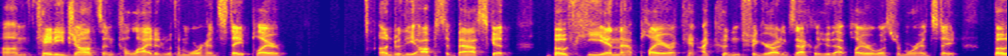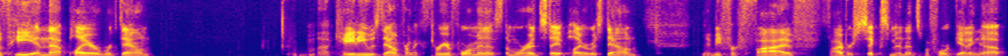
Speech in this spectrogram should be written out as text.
Um, KD Johnson collided with a Morehead State player under the opposite basket. Both he and that player, I can't, I couldn't figure out exactly who that player was for Morehead State. Both he and that player were down. Uh, was down for like three or four minutes. The Morehead State player was down maybe for five, five or six minutes before getting up.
